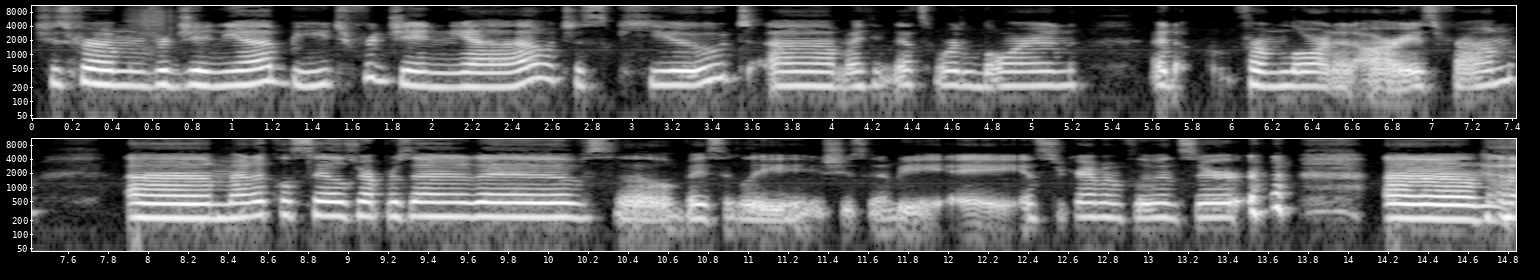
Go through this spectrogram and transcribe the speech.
She's from Virginia Beach, Virginia, which is cute. Um, I think that's where Lauren and from Lauren and Arie is from. Um, medical sales representative. So basically, she's going to be a Instagram influencer. um,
